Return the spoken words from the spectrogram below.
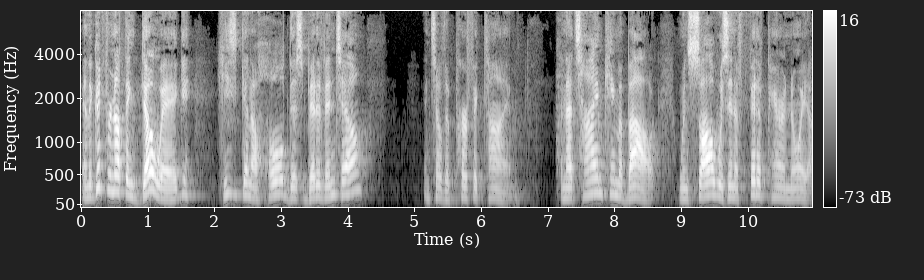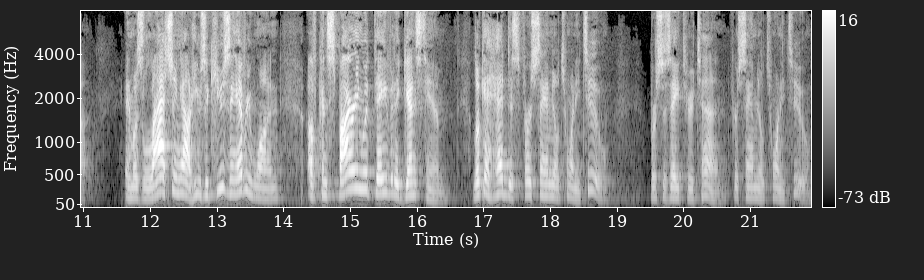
And the good for nothing Doeg, he's going to hold this bit of intel until the perfect time. And that time came about when Saul was in a fit of paranoia and was lashing out. He was accusing everyone of conspiring with David against him. Look ahead to 1 Samuel 22, verses 8 through 10. 1 Samuel 22.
